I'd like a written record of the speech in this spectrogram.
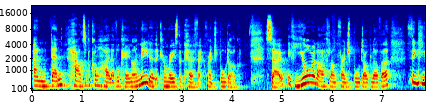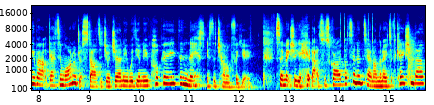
and then how to become a high level canine leader that can raise the perfect French Bulldog. So, if you're a lifelong French Bulldog lover, thinking about getting one or just started your journey with your new puppy, then this is the channel for you. So make sure you hit that subscribe button and turn on the notification bell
